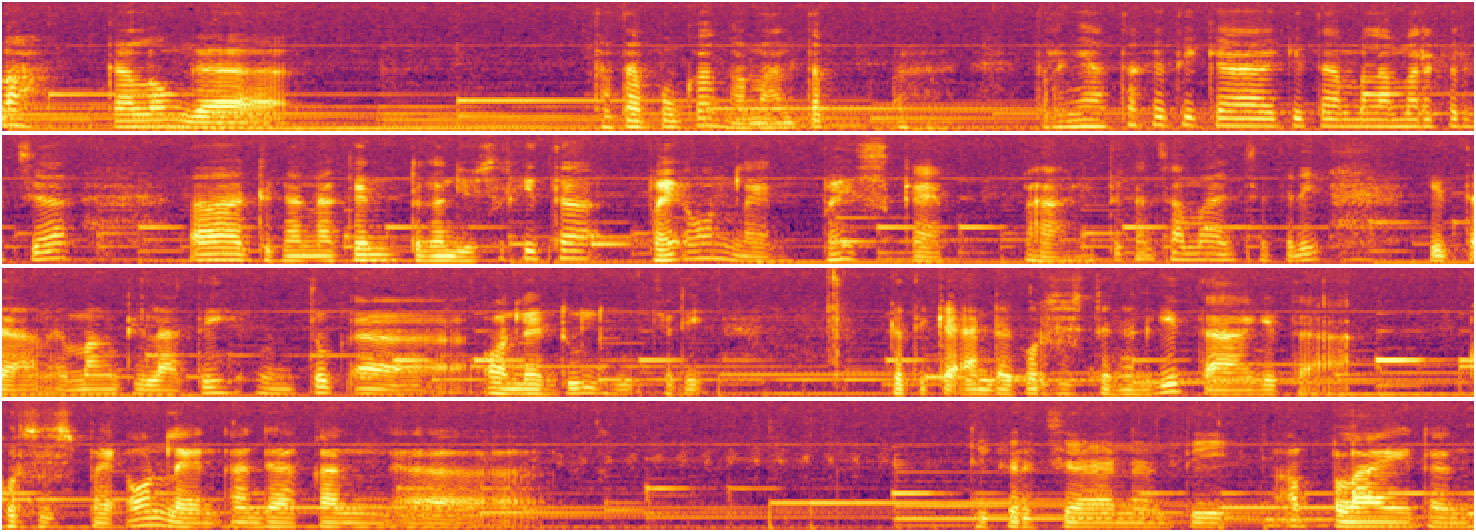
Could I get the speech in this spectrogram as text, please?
wah kalau nggak tatap muka nggak mantep. Ternyata ketika kita melamar kerja uh, dengan agen dengan user kita by online by Skype. Nah itu kan sama aja. Jadi kita memang dilatih untuk uh, online dulu. Jadi ketika anda kursus dengan kita kita kursus by online Anda akan uh, dikerja nanti apply dan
